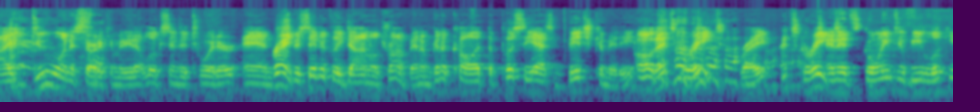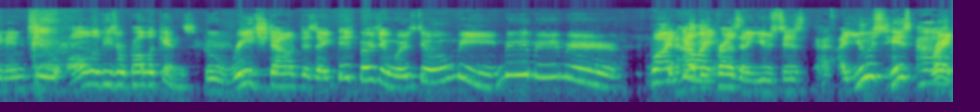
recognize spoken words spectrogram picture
I do want to start a committee that looks into Twitter and Right. specifically Donald Trump, and I'm going to call it the Pussy Ass Bitch Committee, Oh, that's great. right? That's great. And it's going to be looking into all of these Republicans who reached out to say this person was so mean, me, me, me, well, and how know, the I, president used his uh, used his power Right.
